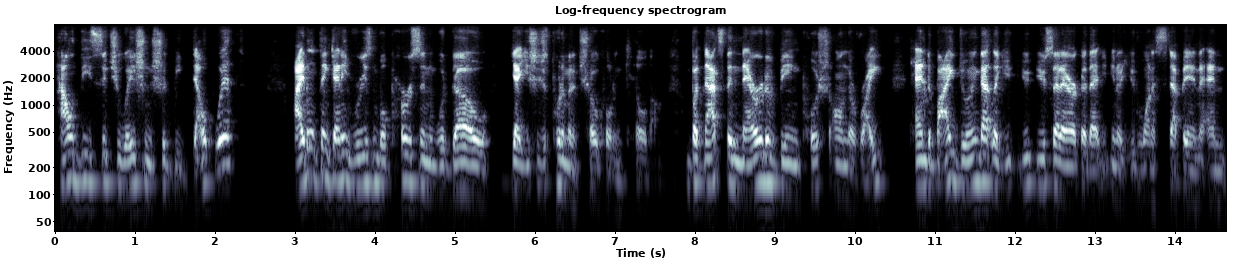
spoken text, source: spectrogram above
how these situations should be dealt with? I don't think any reasonable person would go, yeah, you should just put them in a chokehold and kill them but that's the narrative being pushed on the right and by doing that like you, you, you said erica that you know you'd want to step in and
